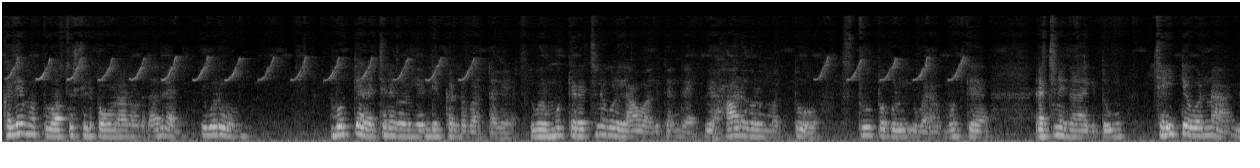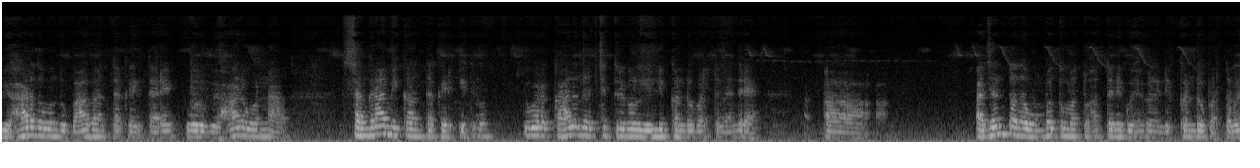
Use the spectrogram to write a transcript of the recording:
ಕಲೆ ಮತ್ತು ವಾಸ್ತುಶಿಲ್ಪವನ್ನು ನೋಡೋದಾದ್ರೆ, ಇವರು ಮುಖ್ಯ ರಚನೆಗಳು ಎಲ್ಲಿ ಕಂಡು ಬರ್ತವೆ? ಇವರ ಮುಖ್ಯ ರಚನೆಗಳು ಯಾವಾಗಿದೆ ಅಂದ್ರೆ, ವಿಹಾರಗಳು ಮತ್ತು ಸ್ತೂಪಗಳು ಇವರ ಮುಖ್ಯ ರಚನೆಗಳಾಗಿದ್ದವು ಚೈತ್ಯವನ್ನ ವಿಹಾರದ ಒಂದು ಭಾಗ ಅಂತ ಕರೀತಾರೆ. ಇವರು ವಿಹಾರವನ್ನ ಸಂಗ್ರಾಮಿಕ ಅಂತ ಕರಿತಿದ್ರು. ಇವರ ಕಾಲದ ಚಿತ್ರಗಳು ಎಲ್ಲಿ ಕಂಡು ಬರ್ತವೆ ಅಂದ್ರೆ ಅಜಂತದ ಒಂಬತ್ತು ಮತ್ತು ಹತ್ತನೇ ಗುಹೆಗಳಲ್ಲಿ ಕಂಡು ಬರ್ತವೆ.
